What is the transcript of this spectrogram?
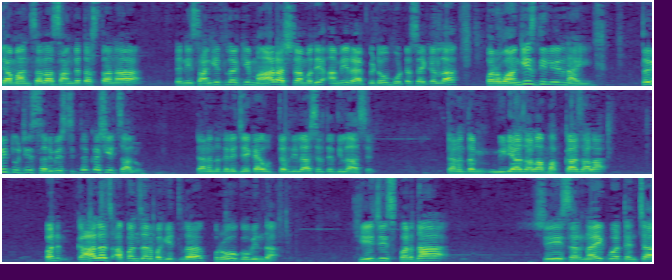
त्या माणसाला सांगत असताना त्यांनी सांगितलं की महाराष्ट्रामध्ये आम्ही रॅपिडो मोटरसायकलला परवानगीच दिलेली नाही. तरी तुझी सर्व्हिस तिथं कशी चालू? त्यानंतर त्याने जे काय उत्तर दिलं असेल ते दिलं असेल. त्यानंतर मीडिया झाला भक्का झाला. पण कालच आपण जर बघितलं प्रो गोविंदा ही जी स्पर्धा श्री सरनाईक व त्यांच्या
